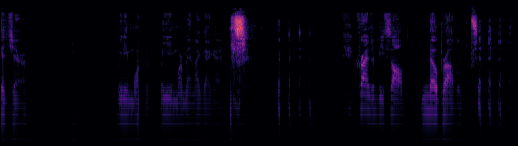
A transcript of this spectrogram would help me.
Good sheriff. We need more we need more men like that guy. Crimes would be solved. No problem.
